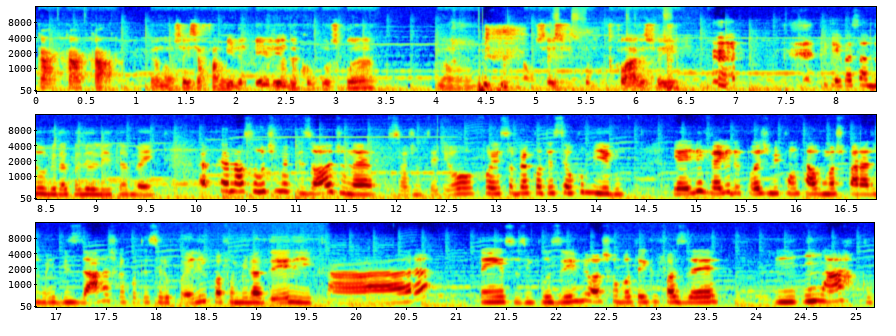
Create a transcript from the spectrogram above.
kkk. Eu não sei se a família dele é da Ku Klux Klan, não, não sei se ficou muito claro isso aí. Fiquei com essa dúvida quando eu li também. É porque nosso último episódio, né, o episódio anterior, foi sobre aconteceu comigo. E aí ele veio depois me contar algumas paradas meio bizarras que aconteceram com ele, com a família dele. E, cara, tensos. Inclusive, eu acho que eu vou ter que fazer um, um arco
